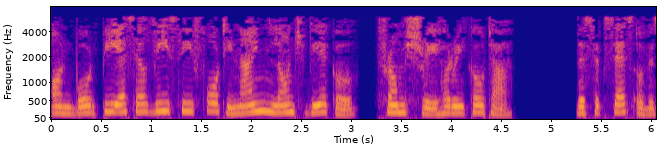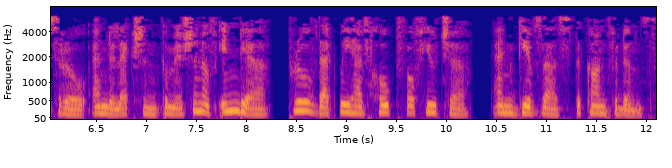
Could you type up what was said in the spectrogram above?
on board PSLV-C-49 launch vehicle from Sriharikota. The success of ISRO and Election Commission of India prove that we have hope for future and gives us the confidence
